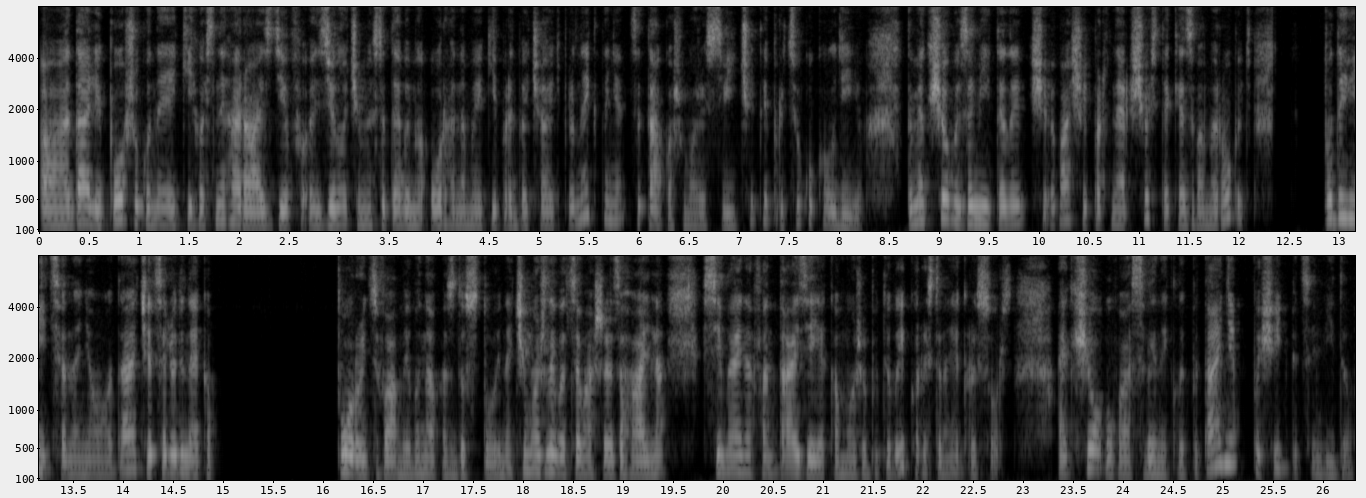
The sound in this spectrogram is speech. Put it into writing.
А далі пошук у неї якихось негараздів з жіночими статевими органами, які передбачають проникнення, це також може свідчити про цю куколдію. Тому, якщо ви замітили, що ваш партнер щось таке з вами робить, подивіться на нього, да? чи це людина, яка поруч з вами, вона вас достойна, чи, можливо, це ваша загальна сімейна фантазія, яка може бути використана як ресурс. А якщо у вас виникли питання, пишіть під цим відео.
